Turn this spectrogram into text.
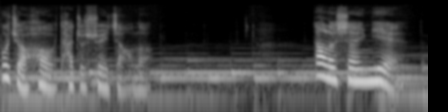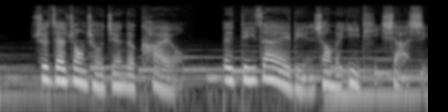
不久后，他就睡着了。到了深夜，睡在撞球间的 Kyle 被滴在脸上的液体吓醒，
